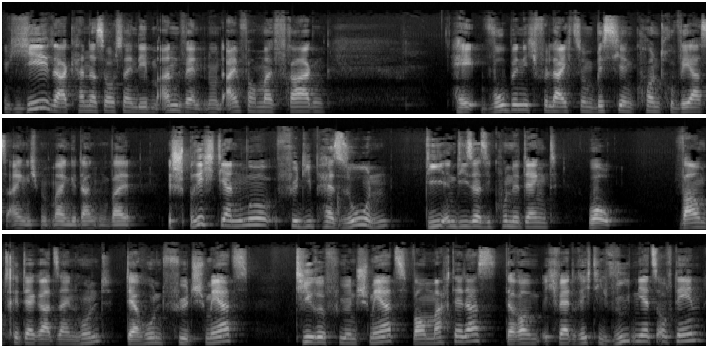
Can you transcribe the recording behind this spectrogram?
jeder kann das auf sein Leben anwenden und einfach mal fragen, hey, wo bin ich vielleicht so ein bisschen kontrovers eigentlich mit meinen Gedanken? Weil es spricht ja nur für die Person, die in dieser Sekunde denkt, wow, warum tritt er gerade seinen Hund? Der Hund fühlt Schmerz, Tiere fühlen Schmerz, warum macht er das? Darum, ich werde richtig wütend jetzt auf den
